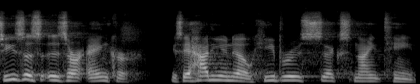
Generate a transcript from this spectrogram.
Jesus is our anchor. You say, how do you know? Hebrews 6 19.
